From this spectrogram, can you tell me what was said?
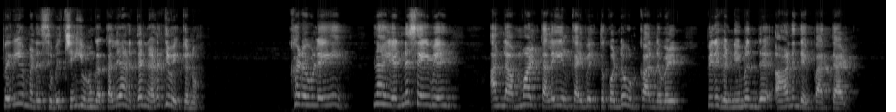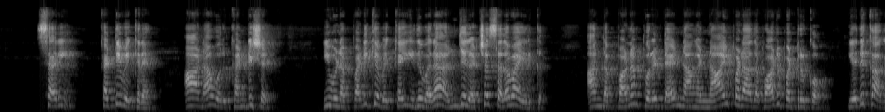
பெரிய மனசு வச்சு இவங்க கல்யாணத்தை நடத்தி வைக்கணும். கடவுளே நான் என்ன செய்வேன்? அந்த அம்மாள் தலையில் கை வைத்து கொண்டு உட்கார்ந்தவள் பிறகு நிமிர்ந்து ஆனந்தை பார்த்தாள். சரி கட்டி வைக்கிறேன். ஆனால் ஒரு கண்டிஷன் இவனை படிக்க வைக்க இதுவரை அஞ்சு லட்சம் செலவாயிருக்கு. அந்த பணம் பொருட்டை நாங்கள் நாய்ப்படாத பாடுபட்டிருக்கோம். எதுக்காக?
